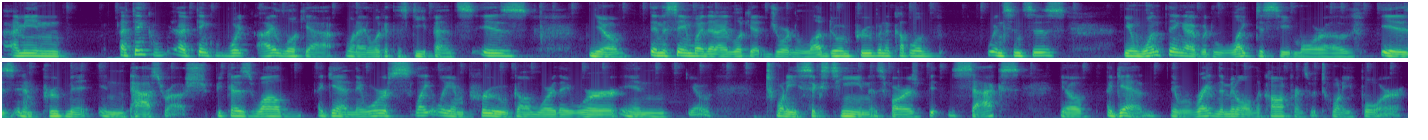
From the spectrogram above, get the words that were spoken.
I mean, I think I think what I look at when I look at this defense is, you know, in the same way that I look at Jordan Love to improve in a couple of instances, you know, one thing I would like to see more of is an improvement in the pass rush because while again they were slightly improved on where they were in you know 2016 as far as sacks, you know, again they were right in the middle of the conference with 24,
